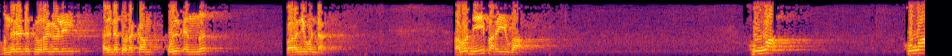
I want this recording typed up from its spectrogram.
ഒന്ന് രണ്ട് സൂറകളിൽ അതിന്റെ തുടക്കം കുൽ എന്ന് പറഞ്ഞുകൊണ്ടാണ്. അപ്പോൾ നീ പറയുക ഹുവ ഹുവ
